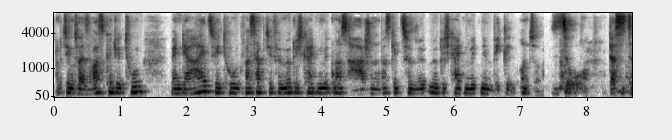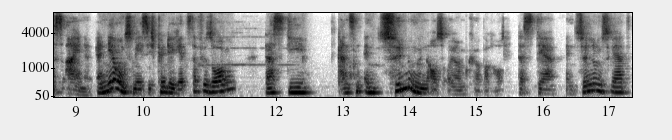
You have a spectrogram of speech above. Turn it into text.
beziehungsweise was könnt ihr tun, wenn der Hals weh tut, was habt ihr für Möglichkeiten mit Massagen, was gibt es für Möglichkeiten mit einem Wickel und so. So, das ist das eine. Ernährungsmäßig könnt ihr jetzt dafür sorgen, dass die ganzen Entzündungen aus eurem Körper raus, dass der Entzündungswert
